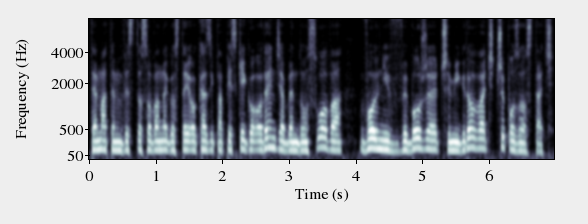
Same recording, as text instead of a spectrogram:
Tematem wystosowanego z tej okazji papieskiego orędzia będą słowa wolni w wyborze, czy migrować, czy pozostać,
